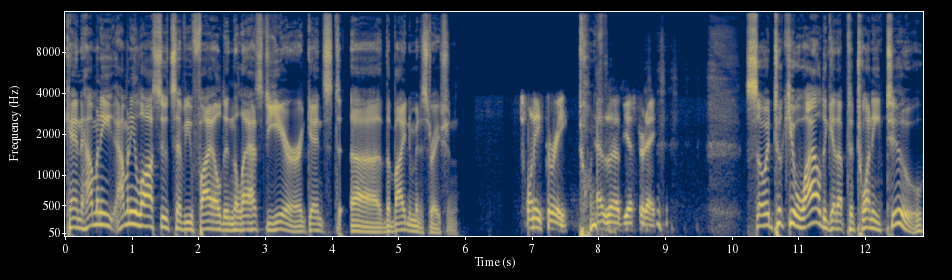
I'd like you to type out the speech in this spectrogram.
Ken, how many how many lawsuits have you filed in the last year against uh, the Biden administration? 23 as of yesterday. So it took you a while to get up to 22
